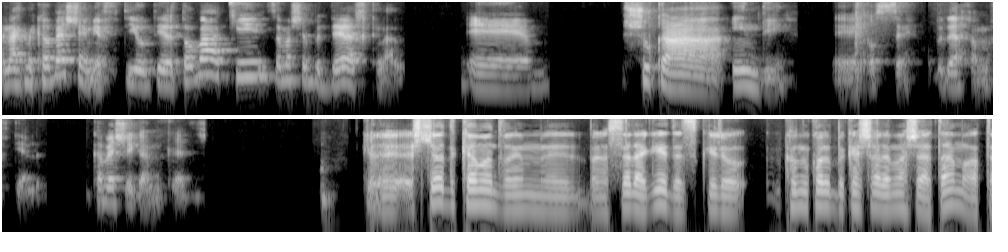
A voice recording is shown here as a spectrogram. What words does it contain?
אני רק מקווה שהם יפתיעו אותי לטובה כי זה מה שבדרך כלל אה, שוק האינדי אה, עושה, בדרך כלל מפתיע. לזה, מקווה שגם יקרה את זה. כן, יש לי עוד כמה דברים אה, בנושא להגיד, אז כאילו, קודם כל בקשר למה שאתה אמרת,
